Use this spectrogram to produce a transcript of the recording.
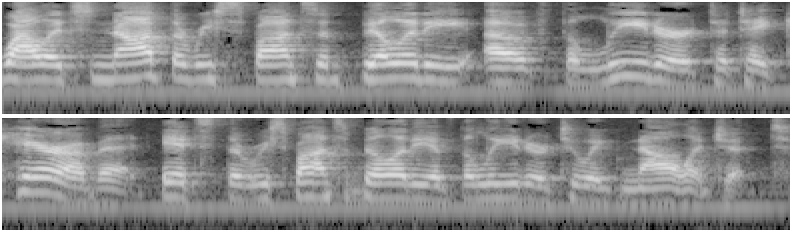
while it's not the responsibility of the leader to take care of it it's the responsibility of the leader to acknowledge it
